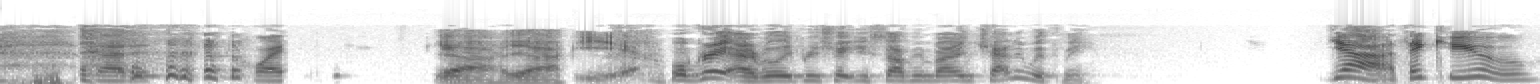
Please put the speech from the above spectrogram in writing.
Yeah. That is quite, Yeah, yeah. yeah. Well, great. I really appreciate you stopping by and chatting with me. Yeah, thank you.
